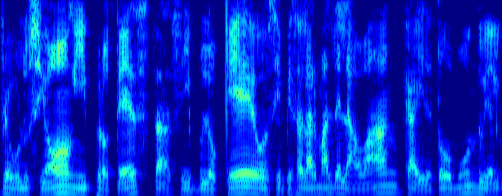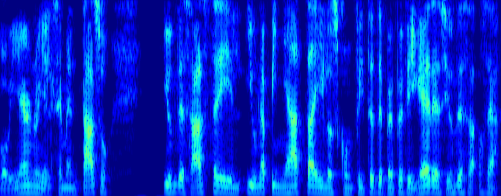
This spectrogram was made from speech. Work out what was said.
revolución y protestas y bloqueos y empieza a hablar mal de la banca y de todo mundo y del gobierno y el cementazo y un desastre y, una piñata y los confites de Pepe Figueres y un desastre, o sea,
